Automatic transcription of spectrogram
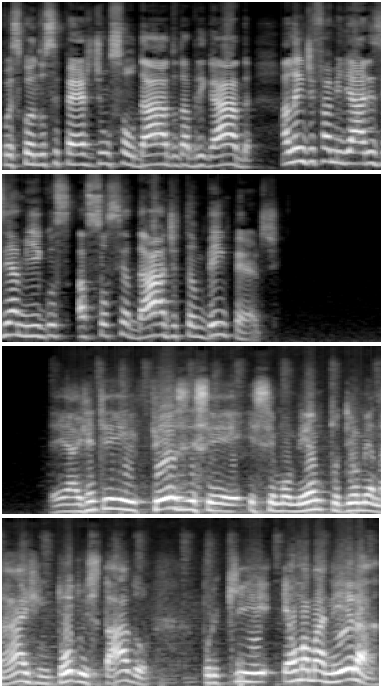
pois quando se perde um soldado da brigada, além de familiares e amigos, a sociedade também perde. É, a gente fez esse, esse momento de homenagem em todo o estado porque é uma maneira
